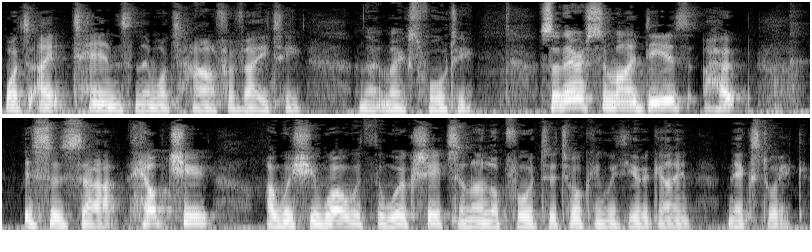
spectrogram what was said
what's 8 tens, and then what's half of 80? And that makes 40. So there are some ideas. I hope this has uh, helped you. I wish you well with the worksheets and I look forward to talking with you again next week.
